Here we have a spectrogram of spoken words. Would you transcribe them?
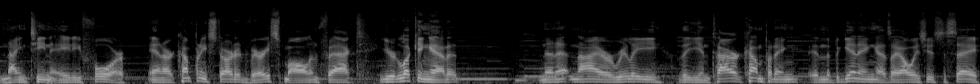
1984, and our company started very small. In fact, you're looking at it Nanette and I are really the entire company in the beginning, as I always used to say.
